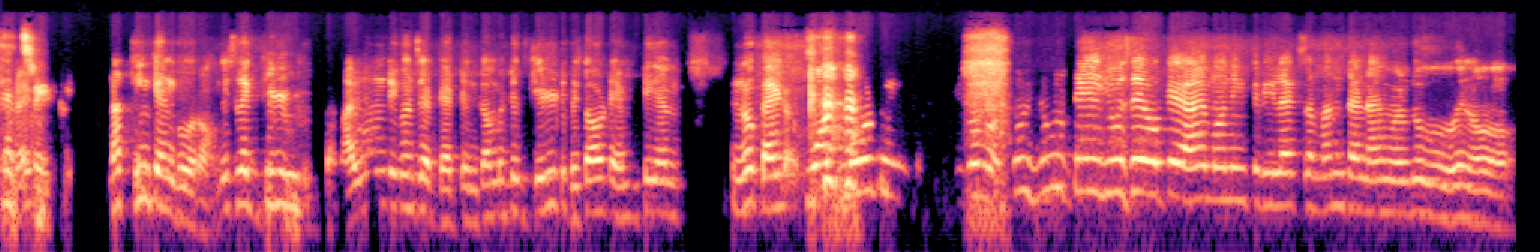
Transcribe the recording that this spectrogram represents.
That's right. Nothing can go wrong. It's like gilt. Mhm. I wouldn't even say debt income. It is gilt without MTM. You know, kind of what more do you, you don't know. So you say, you say, okay, I'm earning three lakhs a month and I'm going to, you know,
